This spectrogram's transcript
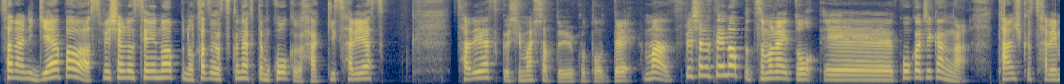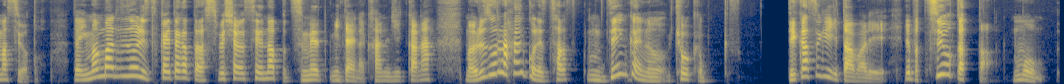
さらにギアパワースペシャル性能アップの数が少なくても効果が発揮されやすくされやすくしましたということで、まあ、スペシャル性能アップ積まないと、えー、効果時間が短縮されますよと。今まで通り使いたかったらスペシャル性のアップ詰めみたいな感じかな。まあ、ウルゾラハンコネ、前回の強化、でかすぎたあまり、やっぱ強かった。もう、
